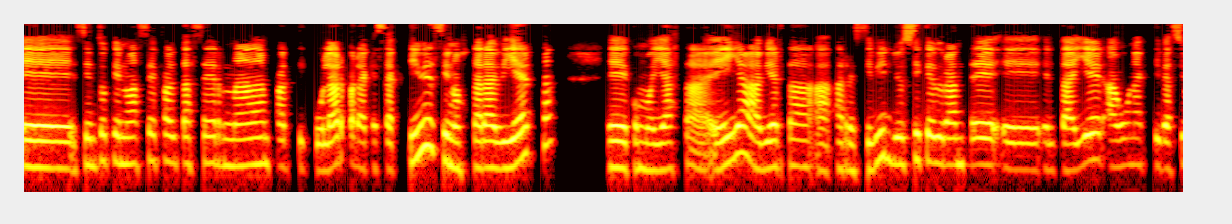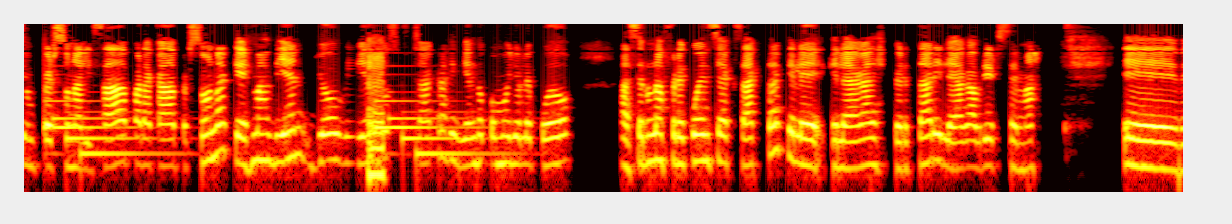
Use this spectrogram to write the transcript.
Eh, siento que no hace falta hacer nada en particular para que se active, sino estar abierta eh, como ya está ella abierta a, recibir. Yo sí que durante eh, el taller hago una activación personalizada para cada persona, que es más bien yo viendo sus chakras y viendo cómo yo le puedo hacer una frecuencia exacta que le, que le haga despertar y le haga abrirse más. Eh,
